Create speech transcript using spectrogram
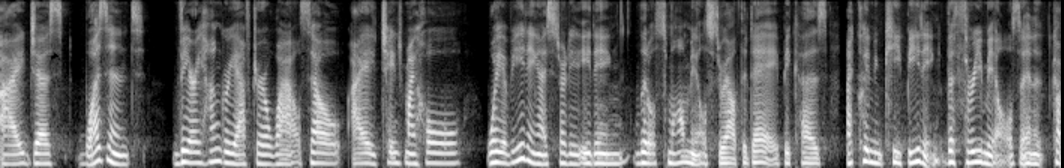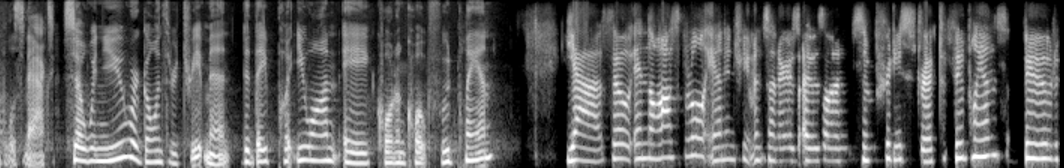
I just wasn't very hungry after a while. So I changed my whole way of eating. I started eating little small meals throughout the day because I couldn't keep eating the three meals and a couple of snacks. So when you were going through treatment, did they put you on a quote unquote food plan? Yeah, so in the hospital and in treatment centers, I was on some pretty strict food plans. Food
